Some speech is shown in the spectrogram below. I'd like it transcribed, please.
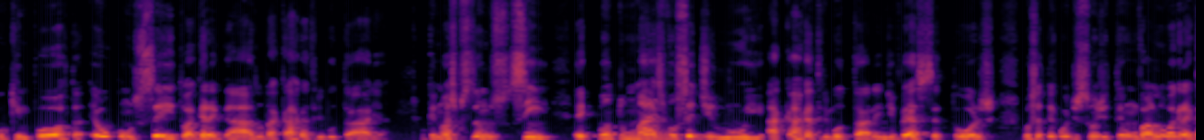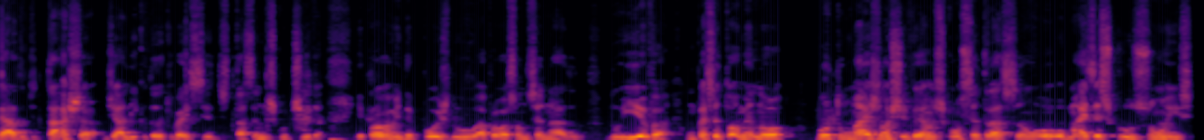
O que importa é o conceito agregado da carga tributária. O que nós precisamos, sim, é quanto mais você dilui a carga tributária em diversos setores, você tem condições de ter um valor agregado de taxa de alíquota que vai ser está sendo discutida e provavelmente depois da aprovação do Senado do IVA, um percentual menor. Quanto mais nós tivermos concentração ou, mais exclusões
